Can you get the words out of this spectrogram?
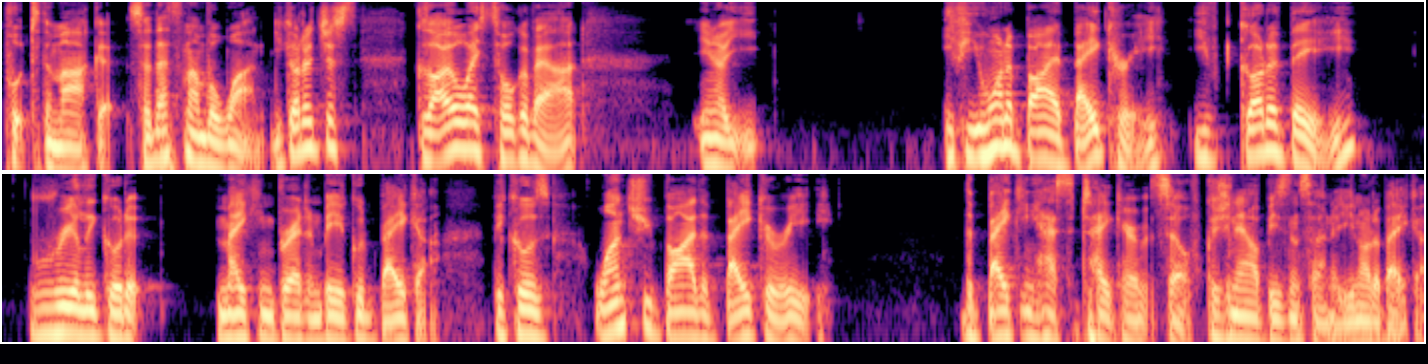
put to the market. So that's number one. You got to just, because I always talk about, you know, if you want to buy a bakery, you've got to be really good at making bread and be a good baker. Because once you buy the bakery, the baking has to take care of itself because you're now a business owner, you're not a baker.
